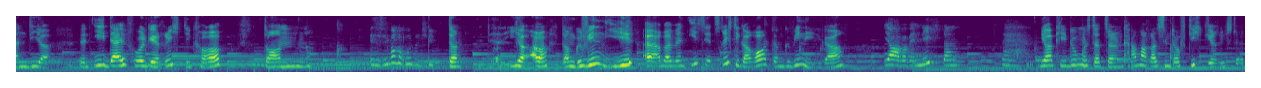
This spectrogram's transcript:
an dir. Wenn ich die Folge richtig habe, dann Es ist immer noch unentschieden. dann ja, aber dann gewinne ich. Äh, Aber wenn ich es jetzt richtig errate, dann gewinne ich, gell? Ja, aber wenn nicht, dann. Ja, okay, du musst erzählen. Kameras sind auf dich gerichtet.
